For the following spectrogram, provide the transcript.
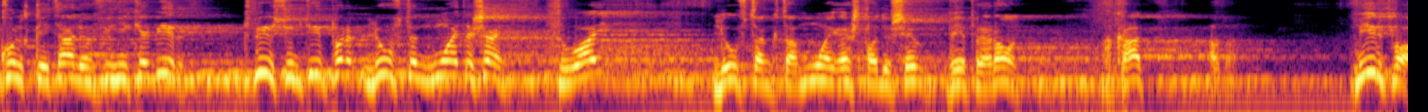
kul kitalun fihi kebir, të pysin ty për luftën në muajt e shenjtë, thuaj, lufta në këta muaj është pa dyshim vepër e ronë, mëkat i madh, mirëpo,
